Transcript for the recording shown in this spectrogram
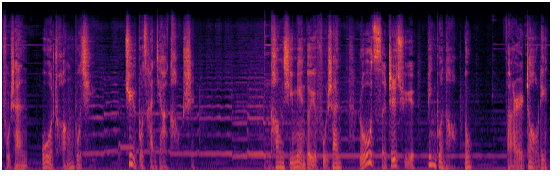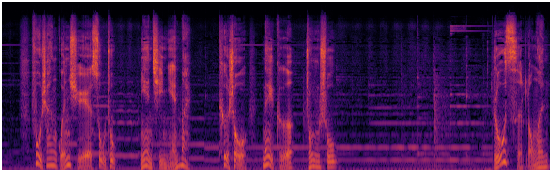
富山卧床不起，拒不参加考试。康熙面对富山如此之举，并不恼怒。反而诏令，富山文学速著，念其年迈，特授内阁中书。如此隆恩，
